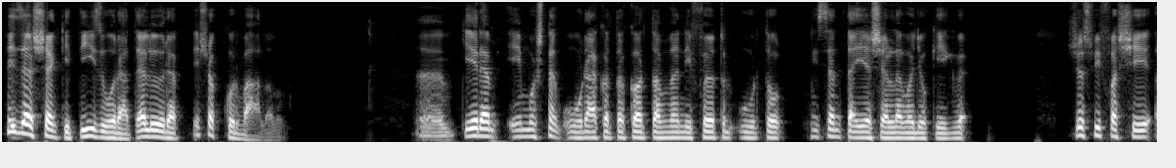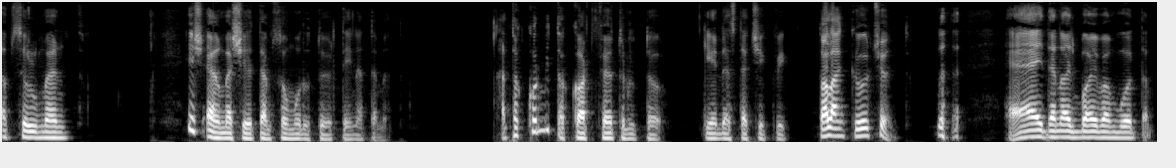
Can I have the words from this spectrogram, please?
Fizessen ki tíz órát előre, és akkor vállalom. Kérem, én most nem órákat akartam venni Fötr úrtól, hiszen teljesen le vagyok égve. Je suis fâché absolument. És elmeséltem szomorú történetemet. Hát akkor mit akart Fötrútől? kérdezte Csikvik. Talán kölcsönt? Hely, de nagy bajban voltam.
